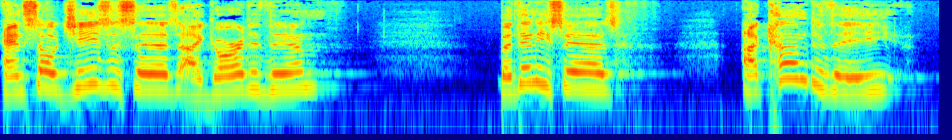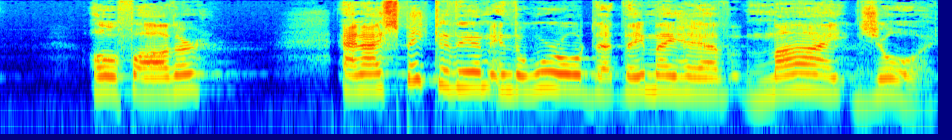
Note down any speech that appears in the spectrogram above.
And so Jesus says, I guarded them. But then he says, I come to thee, O Father, and I speak to them in the world that they may have my joy.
